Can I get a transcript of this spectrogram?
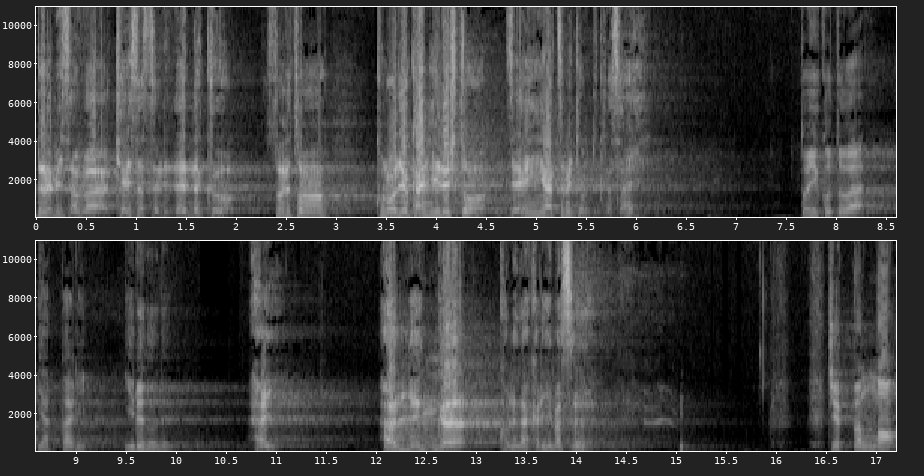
ルービーさんは警察に連絡を。それとこの旅館にいる人を全員集めておいてください。ということはやっぱりいるのね？はい。犯人がこの中にいます。10分後。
